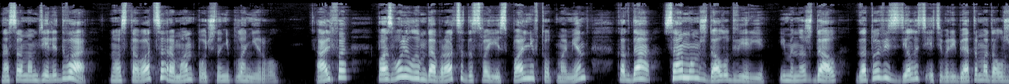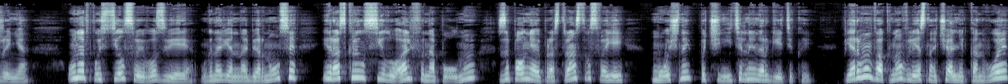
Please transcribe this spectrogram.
На самом деле два, но оставаться Роман точно не планировал. Альфа позволил им добраться до своей спальни в тот момент, когда сам он ждал у двери. Именно ждал, готовясь сделать этим ребятам одолжение. Он отпустил своего зверя, мгновенно обернулся и раскрыл силу Альфы на полную, заполняя пространство своей мощной подчинительной энергетикой. Первым в окно влез начальник конвоя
